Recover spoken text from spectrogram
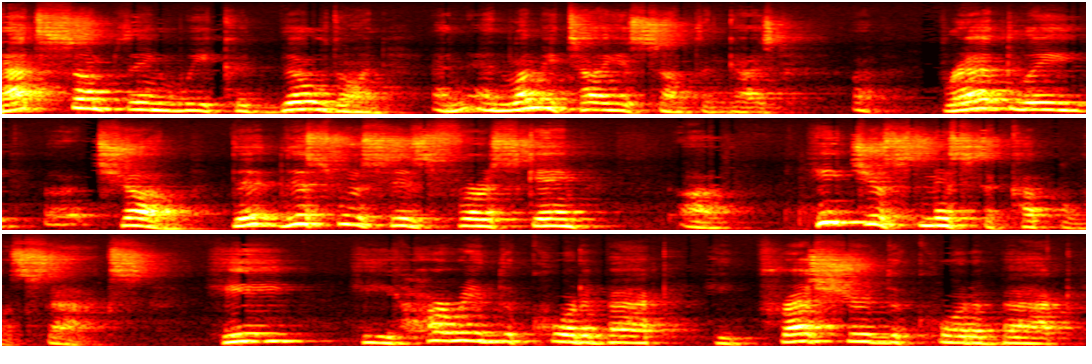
that's something we could build on. And, and let me tell you something, guys. Uh, Bradley uh, Chubb, th this was his first game. Uh, he just missed a couple of sacks. He, he hurried the quarterback, he pressured the quarterback,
